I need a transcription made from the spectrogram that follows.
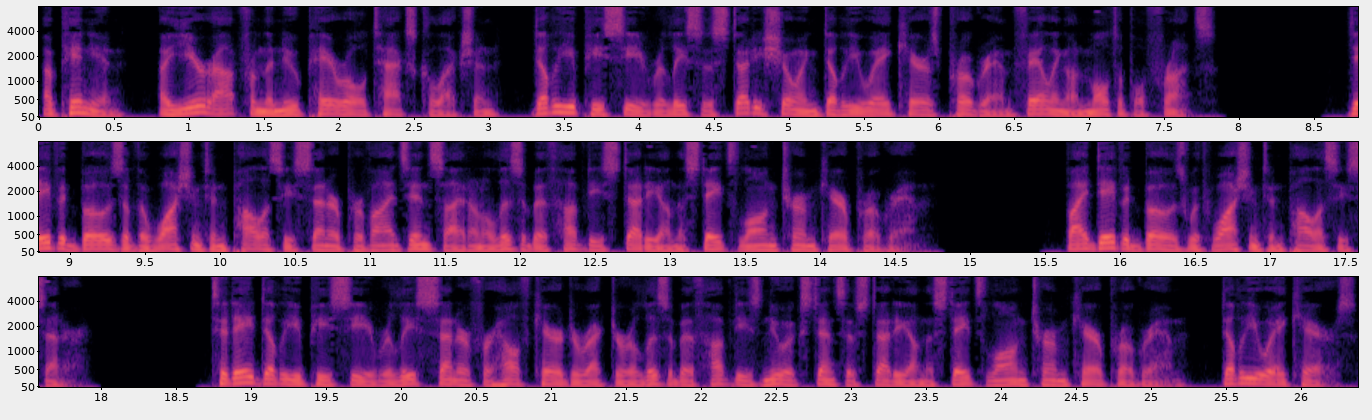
Opinion A year out from the new payroll tax collection, WPC releases study showing WA CARES program failing on multiple fronts. David Boze of the Washington Policy Center provides insight on Elizabeth Hovde's study on the state's long term care program. By David Boze with Washington Policy Center. Today, WPC released Center for Health Care Director Elizabeth Hovde's new extensive study on the state's long term care program, WA CARES.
